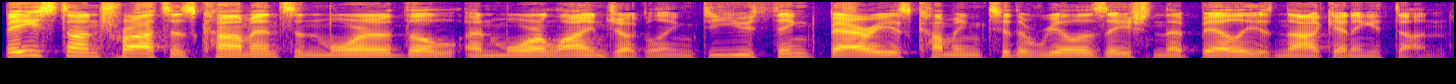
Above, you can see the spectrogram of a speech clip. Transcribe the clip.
Based on Trotz's comments and more the and more line juggling, do you think Barry is coming to the realization that Bailey is not getting it done?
